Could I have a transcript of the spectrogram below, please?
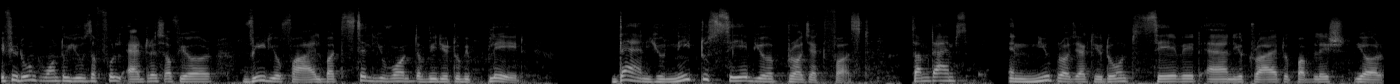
if you don't want to use the full address of your video file but still you want the video to be played then you need to save your project first. Sometimes in new project you don't save it and you try to publish your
